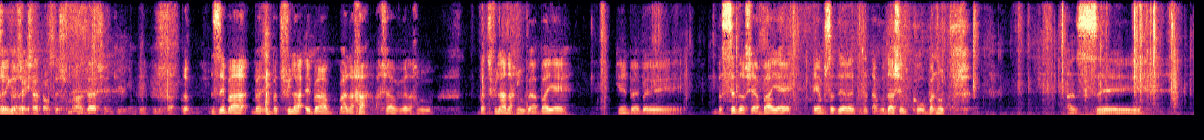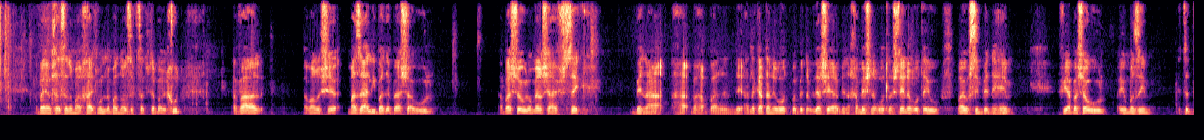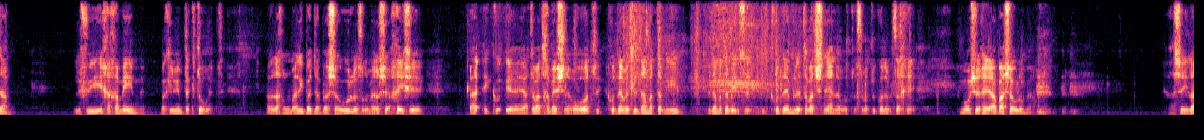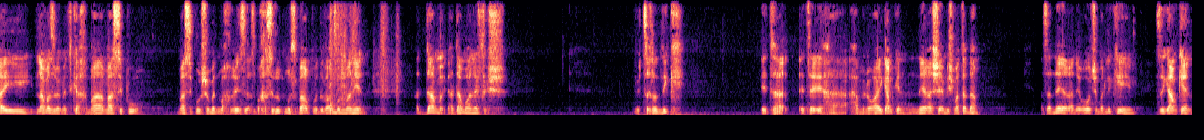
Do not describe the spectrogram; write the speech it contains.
רגע, רגע. שמע, זה בתפילה, אה, בהלכה. עכשיו אנחנו, בתפילה אנחנו באביי, כן, בסדר שאביי היה מסדר את העבודה של קורבנות. אז אביי היה מסדר למערכה, אתמול למדנו על זה קצת יותר באריכות, אבל אמרנו שמה זה אליבא דבא שאול? הבא שאול אומר שההפסק בין הדלקת הנרות בבית המקדש היה בין החמש נרות לשתי נרות, היו, מה היו עושים ביניהם? לפי אבא שאול היו מזים את הדם. לפי חכמים מקריבים את הקטורת. אבל אנחנו מעליבא דאבא שאול, זאת אומרת שאחרי ש... הטבת חמש נרות קודמת לדם התמיד, ודם התמיד קודם לטבת שני הנרות, זאת אומרת הוא קודם צריך, כמו שאבא שאול אומר. השאלה היא, למה זה באמת ככה? מה, מה הסיפור? מה הסיפור שעומד מאחורי זה? אז בחסידות מוסבר פה דבר מאוד מעניין. הדם, הדם הוא הנפש. וצריך להדליק את, ה, את ה, המנורה היא גם כן נר השם נשמת אדם. אז הנר, הנרות שמדליקים, זה גם כן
